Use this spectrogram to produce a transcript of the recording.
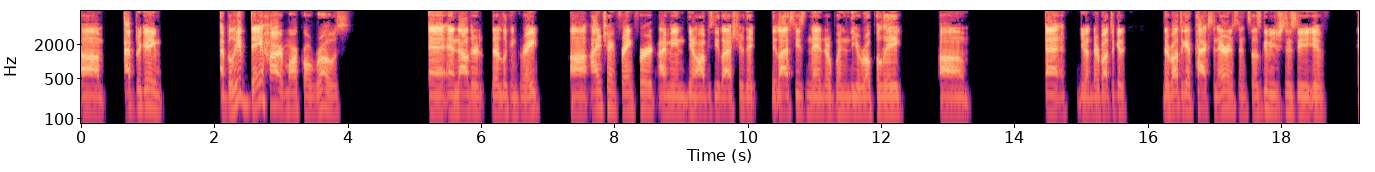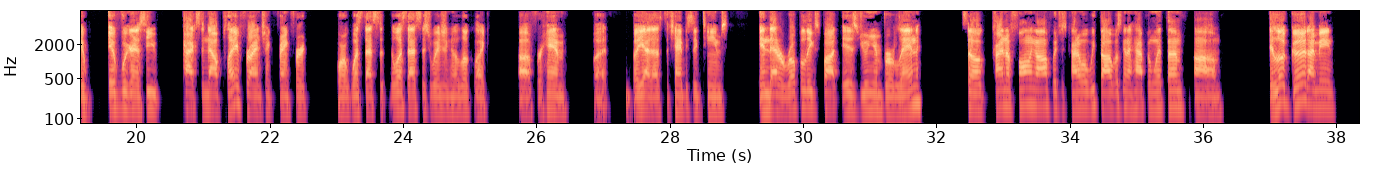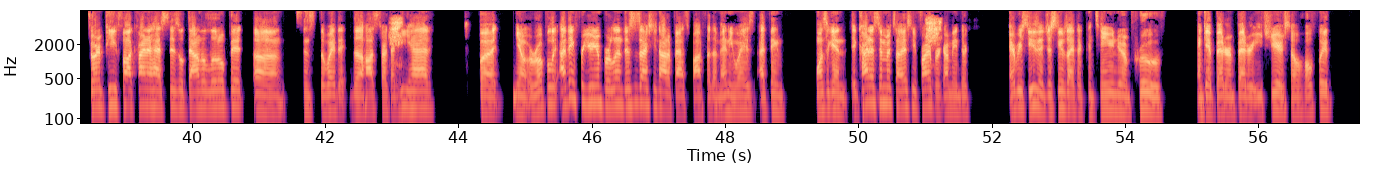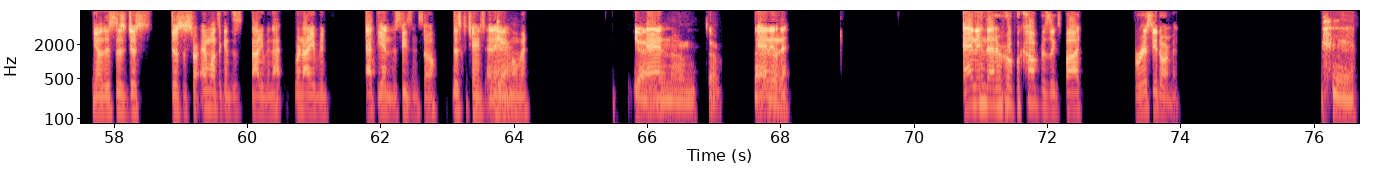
um, after getting, I believe they hired Marco Rose, and, and now they're they're looking great. Uh, Eintracht Frankfurt, I mean, you know, obviously last year they last season they ended up winning the Europa League. Um, and you know they're about to get they're about to get Paxten Aaronson, so it's gonna be interesting to see if if if we're gonna see Paxten now play for Eintracht Frankfurt, or what's that what's that situation gonna look like uh, for him. But but yeah, that's the Champions League teams. In that Europa League spot is Union Berlin. So kind of falling off, which is kind of what we thought was going to happen with them. Um, they look good. I mean, Jordan Pefok kind of has sizzled down a little bit uh, since the way that the hot start that he had. But you know, Europa League. I think for Union Berlin, this is actually not a bad spot for them, anyways. I think once again, it kind of similar to SC Freiburg. I mean, they're every season it just seems like they're continuing to improve and get better and better each year. So hopefully, you know, this is just just a start. And once again, this is not even that we're not even at the end of the season, so this could change at any moment. Yeah. And- And, um, so. and Uh, in the, and in that Europa Conference League spot, Borussia Dortmund. yeah.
